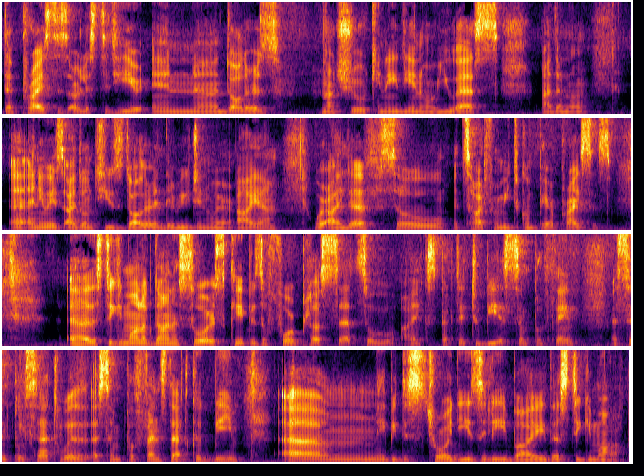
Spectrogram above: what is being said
the prices are listed here in uh, dollars not sure Canadian or US I don't know. Uh, anyways I don't use dollar in the region where I am where I live so it's hard for me to compare prices. Uh, the Stygimoloch Dinosaur Escape is a 4 plus set, so I expect it to be a simple thing, a simple set with a simple fence that could be um, maybe destroyed easily by the Stygimoloch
